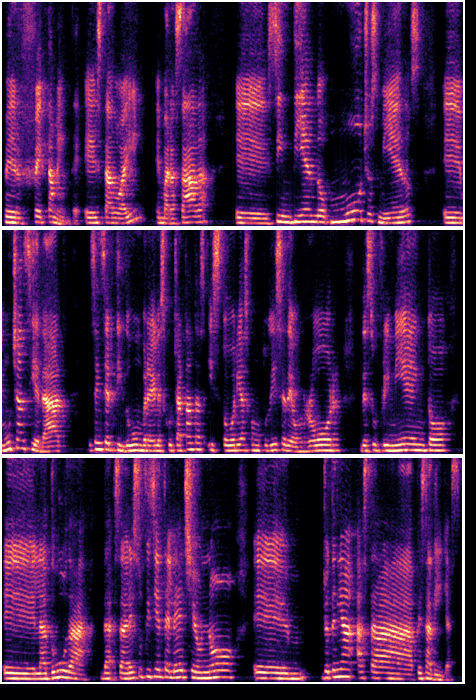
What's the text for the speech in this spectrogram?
perfectamente. He estado ahí, embarazada, eh, sintiendo muchos miedos, eh, mucha ansiedad, esa incertidumbre, el escuchar tantas historias, como tú dices, de horror, de sufrimiento, eh, la duda, ¿haré suficiente leche o no? yo tenía hasta pesadillas,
